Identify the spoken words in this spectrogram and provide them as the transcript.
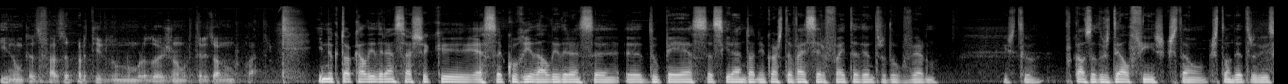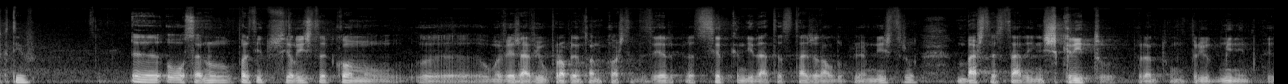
e nunca se faz a partir do número dois, número três ou número quatro. E no que toca à liderança, acha que essa corrida à liderança uh, do PS a seguir a António Costa vai ser feita dentro do governo? Isto por causa dos delfins que estão, que estão dentro do Executivo? Uh, ou seja, no Partido Socialista, como uh, uma vez já viu o próprio António Costa dizer, para ser candidato a secretário-geral do Primeiro-Ministro, basta estar inscrito durante um período mínimo que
